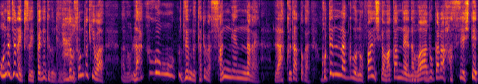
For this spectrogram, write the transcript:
同じようなエピソードいっぱい出てくるんですよ、はい、でもその時はあの落語を全部例えば三軒長屋ラクダとか古典落語のファンしか分かんないようなワードから発生して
